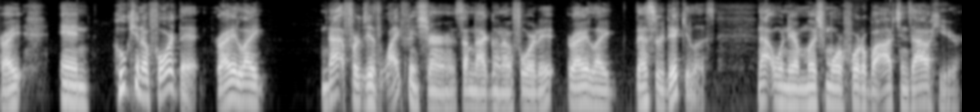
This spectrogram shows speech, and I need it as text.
right? And who can afford that, right? Like, not for just life insurance, I'm not going to afford it, right? Like, that's ridiculous. Not when there are much more affordable options out here.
